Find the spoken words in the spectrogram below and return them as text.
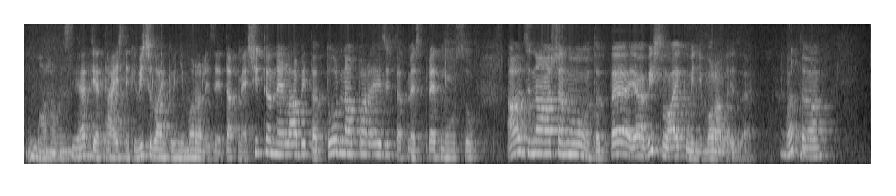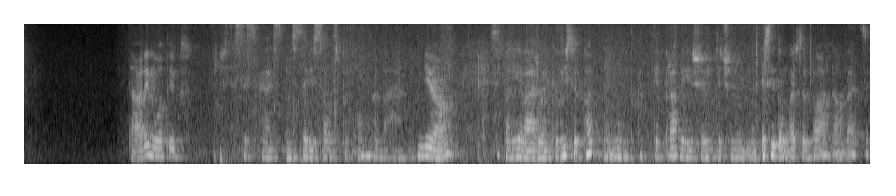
Moralizē. Ja, tie taisnīgi visu laiku viņi moralizē. Tad mēs šito nelabi, tad tur nav pareizi, tad mēs pret mūsu audzināšanu, tad te, jā, visu laiku viņi moralizē. Ot tā. tā arī notiks. Tas ir skaisti. Un sevi sauc par kunga bērnu. Jā, Es vispār ievēroju, ka visur pat, nu, tie pravieši, viņi taču, nu, es iedomājos ar bārdām veci,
